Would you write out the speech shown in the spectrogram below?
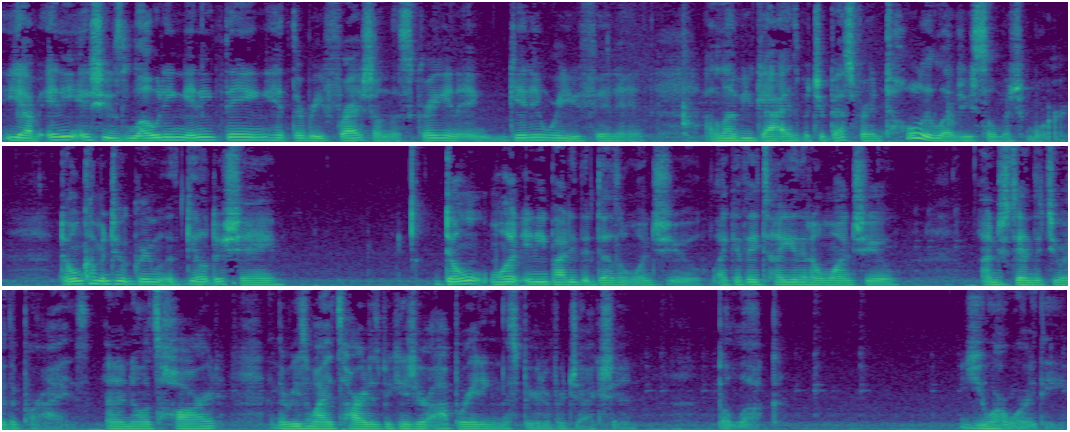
you have any issues loading anything, hit the refresh on the screen and get in where you fit in. I love you guys, but your best friend totally loves you so much more. Don't come into agreement with guilt or shame. Don't want anybody that doesn't want you. Like if they tell you they don't want you, understand that you are the prize. And I know it's hard. And the reason why it's hard is because you're operating in the spirit of rejection. But look, you are worthy.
